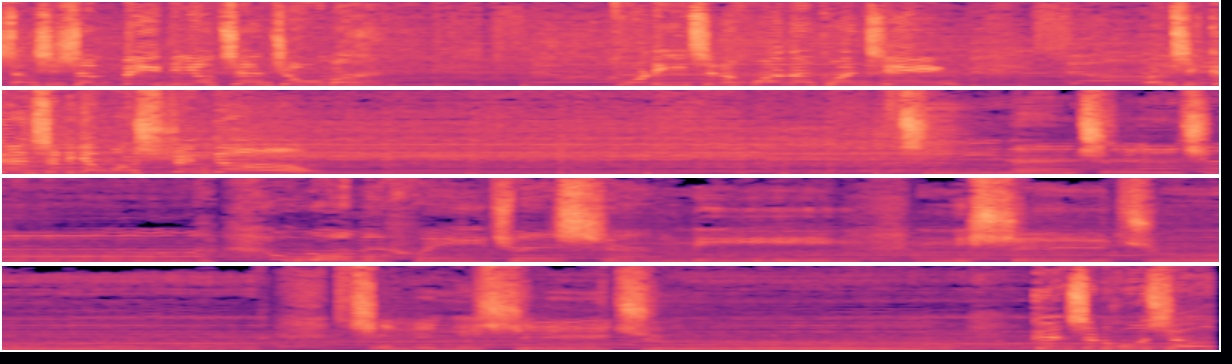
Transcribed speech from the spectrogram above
相信神必定要拯救我们，脱离一切的患难困境，让我们更深的仰望宣告。急难之中，我们会转向你，你是主，承认你是主，更深的呼求。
